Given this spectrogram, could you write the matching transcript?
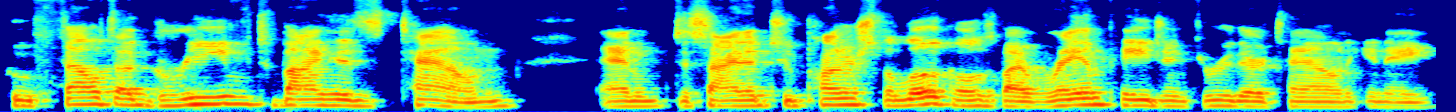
who felt aggrieved by his town and decided to punish the locals by rampaging through their town in a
